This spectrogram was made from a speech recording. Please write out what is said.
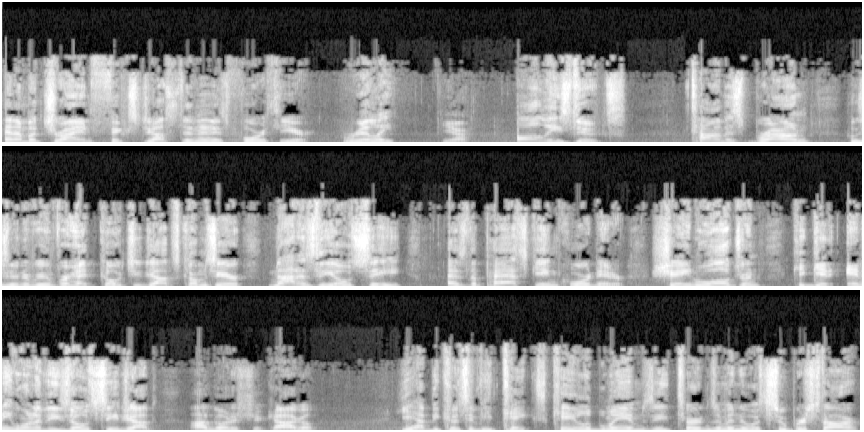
and I'm going to try and fix Justin in his fourth year. Really? Yeah. all these dudes. Thomas Brown, who's interviewing for head coaching jobs, comes here not as the OC, as the pass game coordinator. Shane Waldron can get any one of these OC jobs. I'll go to Chicago. Yeah, because if he takes Caleb Williams and he turns him into a superstar,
